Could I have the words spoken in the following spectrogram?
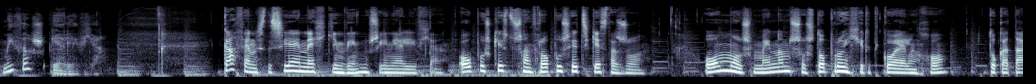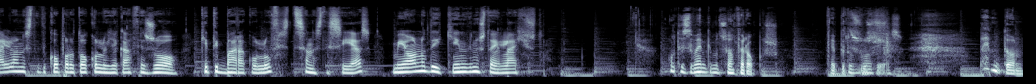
Μύθος ή αλήθεια; Κάθε αναισθησία ενέχει κινδύνους, είναι η αλήθεια. Όπως και στους ανθρώπους, έτσι και στα ζώα. Όμως, με έναν σωστό προεγχειρητικό έλεγχο, το κατάλληλο αναισθητικό πρωτόκολλο για κάθε ζώο και την παρακολούθηση της αναισθησίας, μειώνονται οι κίνδυνοι στο ελάχιστο. Ό,τι συμβαίνει και με τους ανθρώπους. Επί της ουσίας. Πέμπτον,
